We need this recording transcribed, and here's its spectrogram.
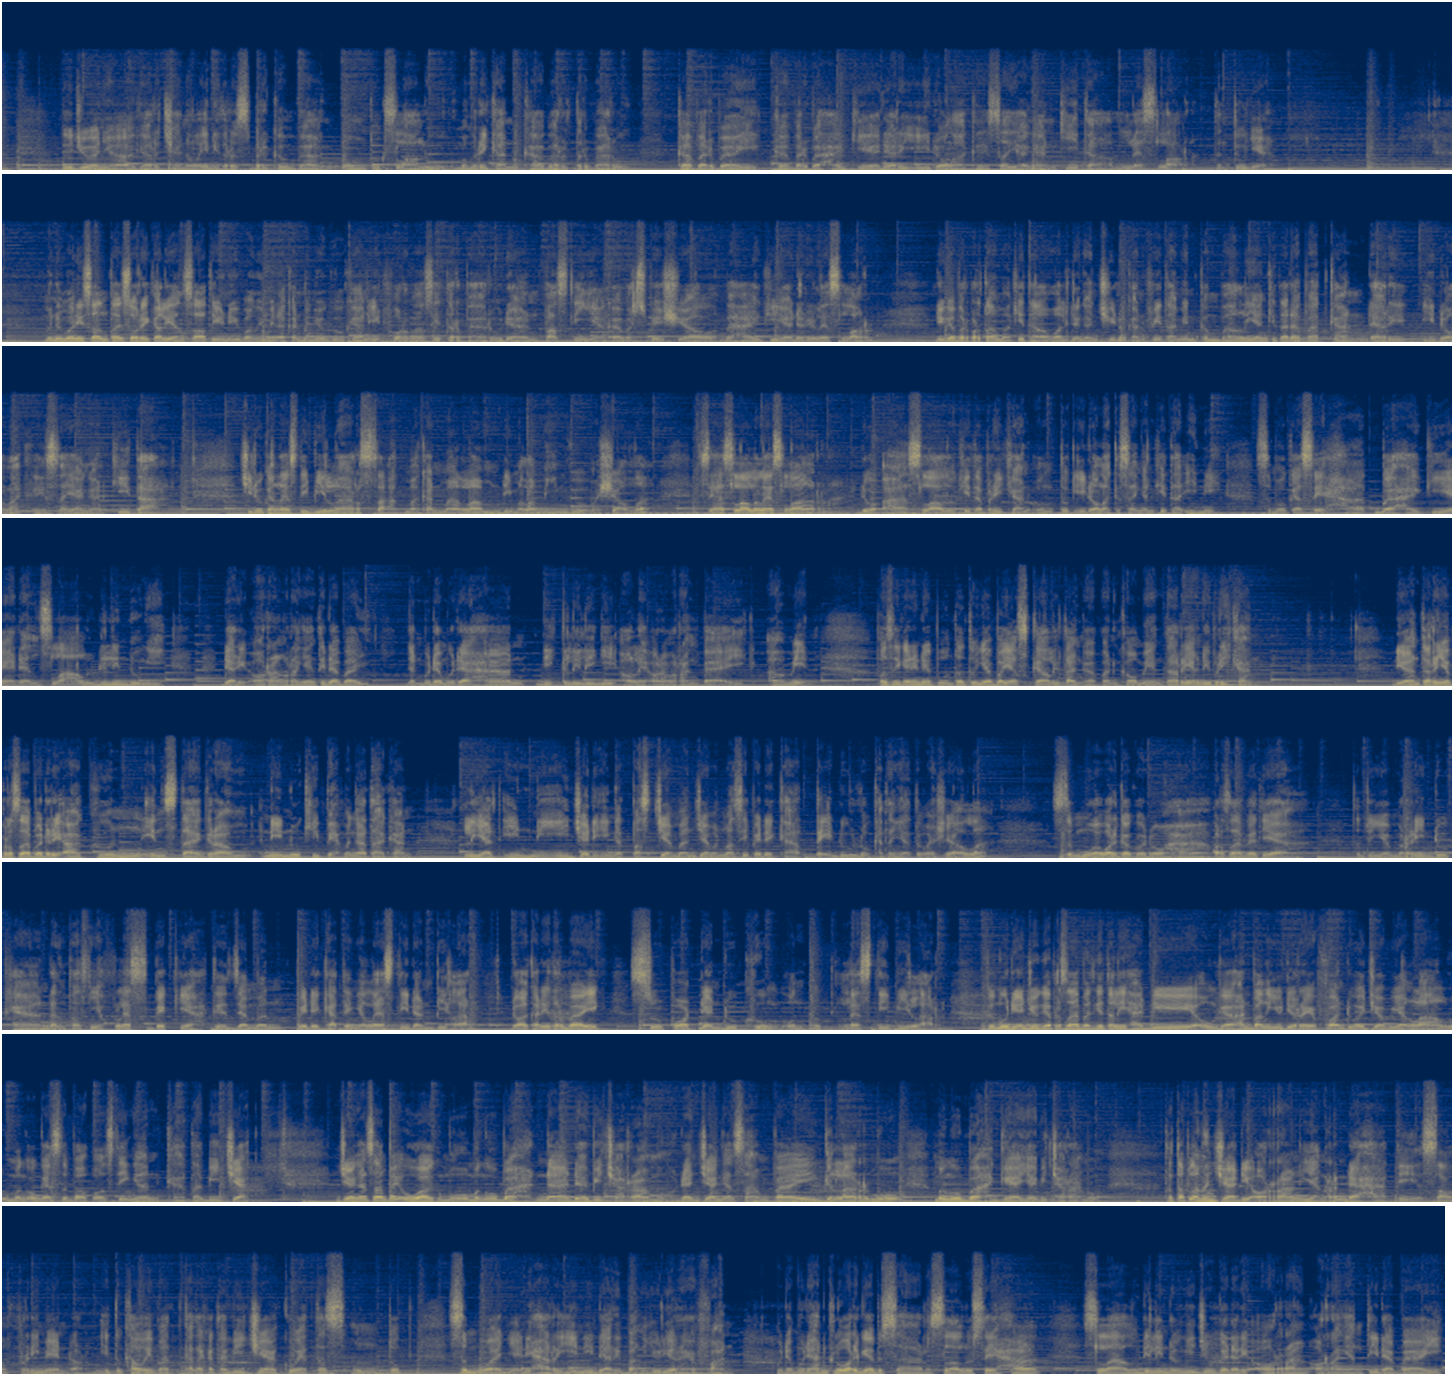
Tujuannya agar channel ini terus berkembang untuk selalu memberikan kabar terbaru, kabar baik, kabar bahagia dari idola kesayangan kita, Leslar tentunya. Menemani santai sore kalian saat ini, Bang Mimin akan menyuguhkan informasi terbaru dan pastinya kabar spesial bahagia dari Leslar di kabar pertama kita awali dengan cidukan vitamin kembali yang kita dapatkan dari idola kesayangan kita. Cidukan Lesti Bilar saat makan malam di malam minggu. Masya Allah, sehat selalu Leslar. Doa selalu kita berikan untuk idola kesayangan kita ini. Semoga sehat, bahagia, dan selalu dilindungi dari orang-orang yang tidak baik. Dan mudah-mudahan dikelilingi oleh orang-orang baik. Amin. Postingan ini pun tentunya banyak sekali tanggapan komentar yang diberikan. Di antaranya persahabat dari akun Instagram Ninu Kipeh mengatakan, Lihat ini jadi ingat pas zaman-zaman masih PDKT dulu katanya tuh Masya Allah. Semua warga Konoha, persahabat ya, tentunya merindukan dan pastinya flashback ya ke zaman PDKT-nya Lesti dan Bilar. Doakan yang terbaik, support dan dukung untuk Lesti Bilar. Kemudian juga persahabat kita lihat di unggahan Bang Yudi Revan 2 jam yang lalu mengunggah sebuah postingan kata bijak. Jangan sampai uangmu mengubah nada bicaramu dan jangan sampai gelarmu mengubah gaya bicaramu. Tetaplah menjadi orang yang rendah hati, self-remainder. Itu kalimat kata-kata bijak kuetes untuk semuanya di hari ini dari Bang Yudi Revan. Mudah-mudahan keluarga besar selalu sehat, selalu dilindungi juga dari orang-orang yang tidak baik.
